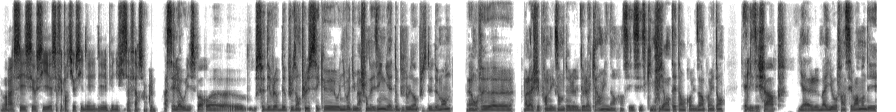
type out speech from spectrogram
voilà, c'est, c'est aussi, ça fait partie aussi des, des bénéfices à faire sur le club. Ah, c'est là où l'e-sport euh, se développe de plus en plus, c'est que au niveau du merchandising, il y a de plus en plus de demandes. on veut euh, voilà, je vais prendre l'exemple de, de, la Carmine. Hein. C'est, c'est ce qui me vient en tête en premier, en premier temps. Il y a les écharpes, il y a le maillot. Enfin, c'est vraiment des.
